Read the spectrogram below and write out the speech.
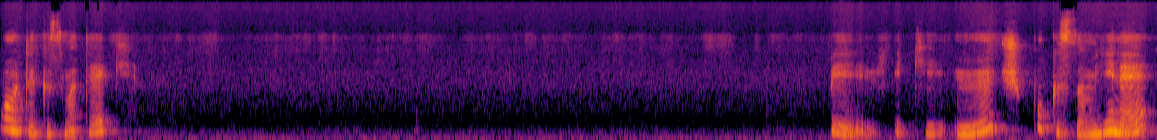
Orta kısma tek. Bir, iki, üç. Bu kısım yine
